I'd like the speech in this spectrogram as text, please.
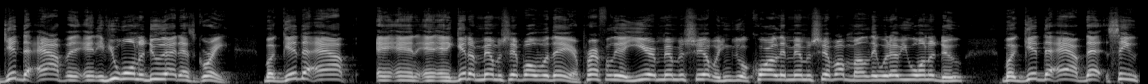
Get the app, and if you want to do that, that's great. But get the app and, and, and get a membership over there, preferably a year membership, or you can do a quarterly membership or monthly, whatever you want to do. But get the app. That see,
